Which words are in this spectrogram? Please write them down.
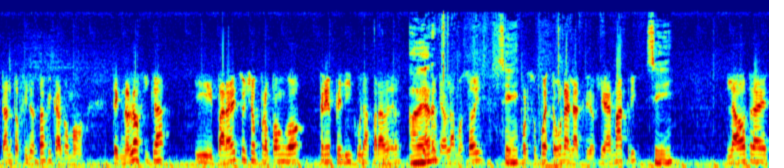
tanto filosófica como tecnológica y para eso yo propongo tres películas para ver, A ver. que hablamos hoy. Sí. Por supuesto, una es la trilogía de Matrix. Sí. La otra es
